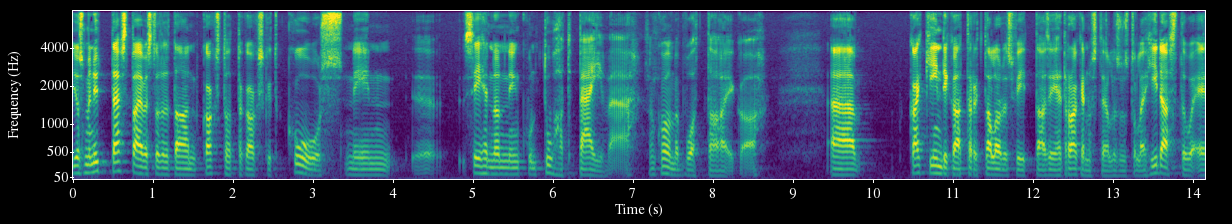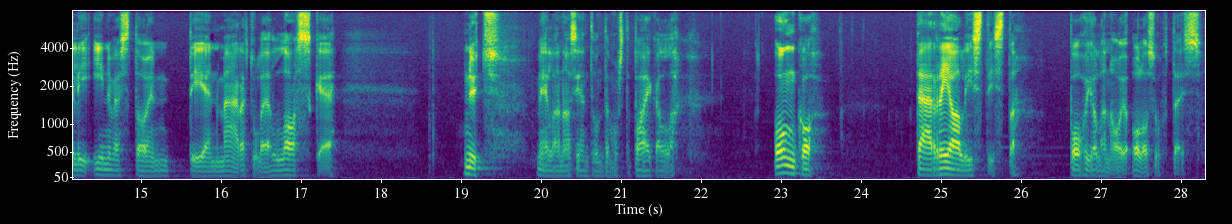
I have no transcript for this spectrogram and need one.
Jos me nyt tästä päivästä otetaan 2026, niin siihen on niin kuin tuhat päivää. Se on kolme vuotta aikaa. Kaikki indikaattorit taloudessa viittaa siihen, että rakennusteollisuus tulee hidastua, eli investointien määrä tulee laskea. Nyt meillä on asiantuntemusta paikalla. Onko tämä realistista Pohjolan olosuhteissa?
